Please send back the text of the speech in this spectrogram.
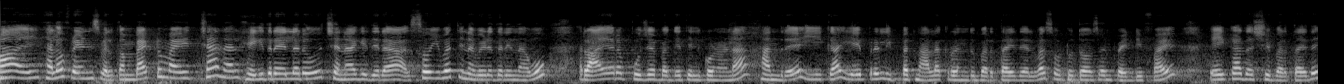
Hi hello friends welcome back to my channel ಹೇಗಿದ್ರೆ ಎಲ್ಲರೂ? ಚೆನ್ನಾಗಿದ್ದೀರಾ? ಸೊ ಇವತ್ತಿನ ವಿಡಿಯೋದಲ್ಲಿ ನಾವು ರಾಯರ ಪೂಜೆ ಬಗ್ಗೆ ತಿಳ್ಕೊಳ್ಳೋಣ. ಅಂದರೆ ಈಗ ಏಪ್ರಿಲ್ ಇಪ್ಪತ್ನಾಲ್ಕರಂದು ಬರ್ತಾ ಇದೆ ಅಲ್ವಾ? So two thousand twenty five Ekadashi ಬರ್ತಾ ಇದೆ.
